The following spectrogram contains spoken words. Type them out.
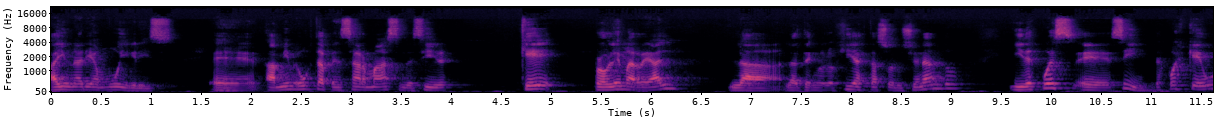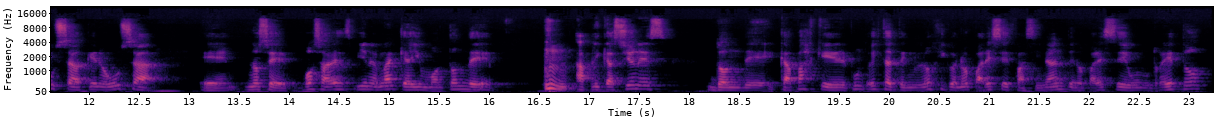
Hay un área muy gris. Eh, a mí me gusta pensar más en decir qué problema real la, tecnología está solucionando y después, eh, sí, después qué usa, qué no usa. Eh, no sé, vos sabés bien, Hernán, que hay un montón de aplicaciones donde capaz que desde el punto de vista tecnológico no parece fascinante, no parece un reto,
